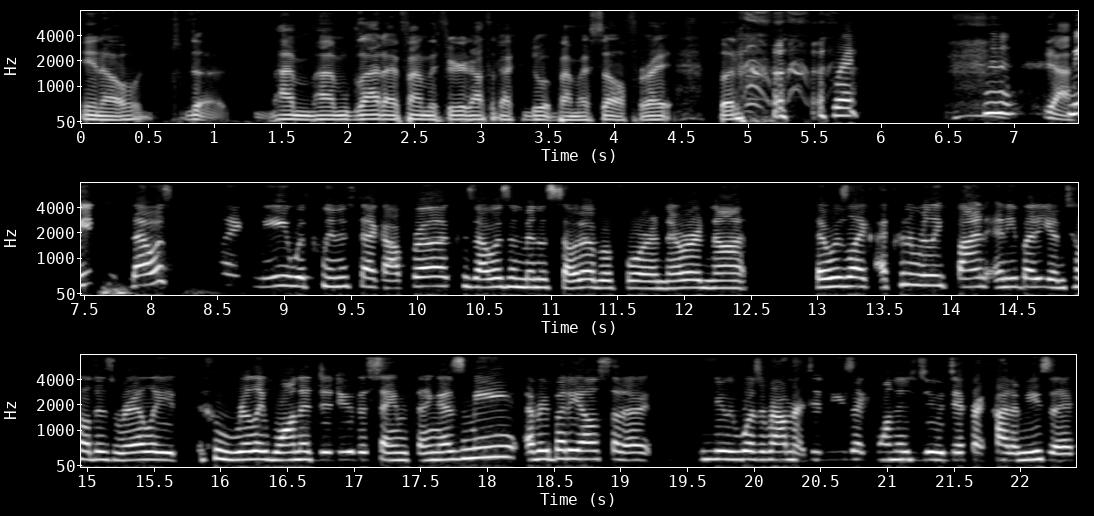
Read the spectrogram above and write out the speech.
you know, the, I'm I'm glad I finally figured out that I could do it by myself, right? But right, yeah, me that was like me with Queen of Static Opera because I was in Minnesota before, and there were not there was like I couldn't really find anybody until Disraeli who really wanted to do the same thing as me. Everybody else that I knew was around that did music wanted to do a different kind of music.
